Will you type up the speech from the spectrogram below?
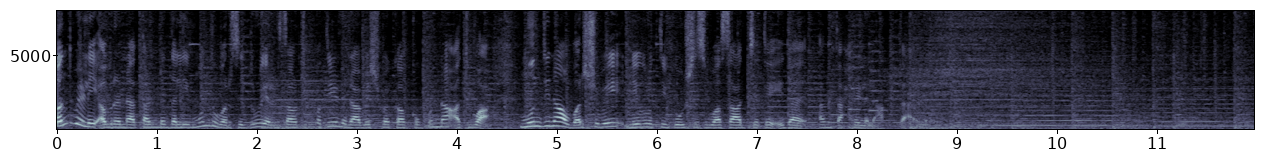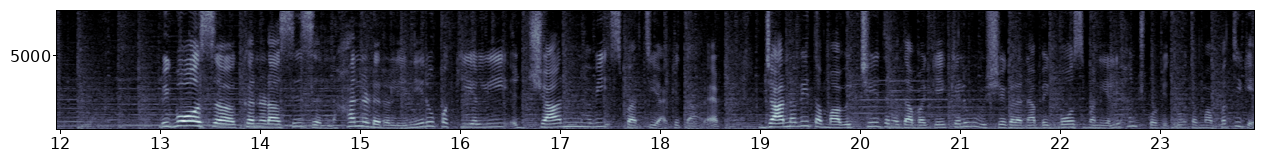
ಒಂದು ವೇಳೆ ಅವರನ್ನು ತಂಡದಲ್ಲಿ ಮುಂದುವರೆಸಿದ್ರು ಎರಡ್ ಸಾವಿರದ ಇಪ್ಪತ್ತೇಳರ ವಿಶ್ವಕಪ್ ಮುನ್ನ ಅಥವಾ ಮುಂದಿನ ವರ್ಷವೇ ನಿವೃತ್ತಿ ಘೋಷಿಸುವ ಸಾಧ್ಯತೆ ಇದೆ ಅಂತ ಹೇಳಲಾಗ್ತಾ ಇದೆ. ಬಿಗ್ ಬಾಸ್ ಕನ್ನಡ ಸೀಸನ್ ಹನ್ನೆರಡರಲ್ಲಿ ನಿರೂಪಕಿಯಲ್ಲಿ ಜಾಹ್ನವಿ ಸ್ಪರ್ಧಿಯಾಗಿದ್ದಾರೆ. ಜಾಹ್ನವಿ ತಮ್ಮ ವಿಚ್ಛೇದನದ ಬಗ್ಗೆ ಕೆಲವು ವಿಷಯಗಳನ್ನು ಬಿಗ್ ಬಾಸ್ ಮನೆಯಲ್ಲಿ ಹಂಚಿಕೊಂಡಿದ್ರು. ತಮ್ಮ ಪತಿಗೆ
